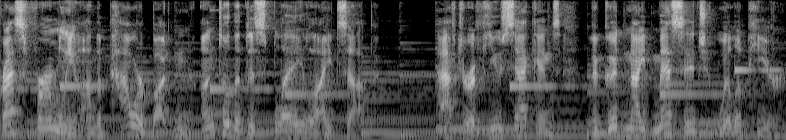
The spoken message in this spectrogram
Press firmly on the power button until the display lights up. After a few seconds, the good night message will appear.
